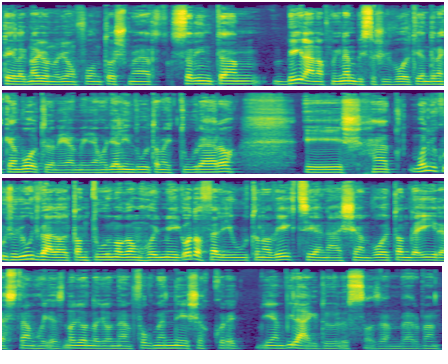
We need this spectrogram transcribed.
tényleg nagyon-nagyon fontos, mert szerintem Bélának még nem biztos, hogy volt ilyen, de nekem volt olyan élményem, hogy elindultam egy túrára, és hát mondjuk úgy, hogy úgy vállaltam túl magam, hogy még odafelé úton a végcélnál sem voltam, de éreztem, hogy ez nagyon-nagyon nem fog menni, és akkor egy ilyen világ dől össze az emberben.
